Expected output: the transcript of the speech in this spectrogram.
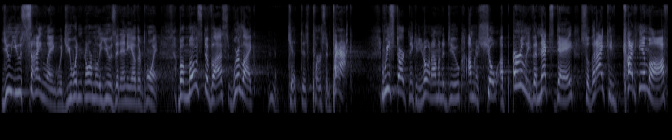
You use sign language you wouldn't normally use at any other point. But most of us, we're like, I'm gonna get this person back. We start thinking, you know what I'm gonna do? I'm gonna show up early the next day so that I can cut him off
